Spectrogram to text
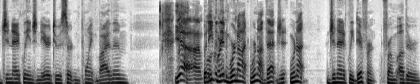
genetically engineered to a certain point by them. Yeah, um, But well, even then, we're not we're not that ge- we're not genetically different from other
